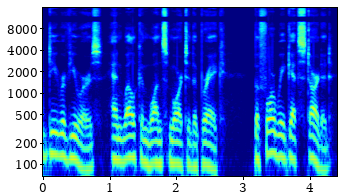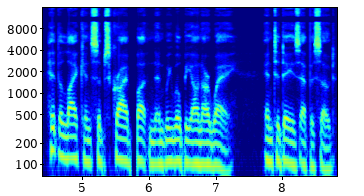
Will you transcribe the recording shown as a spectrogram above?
D reviewers, and welcome once more to the break. Before we get started, hit the like and subscribe button and we will be on our way. In today's episode,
